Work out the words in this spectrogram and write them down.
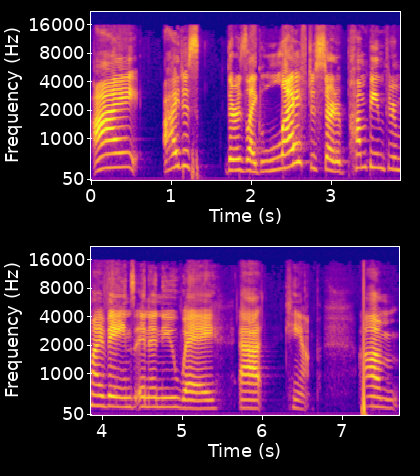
I, I just, there's like life just started pumping through my veins in a new way at camp. Um,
